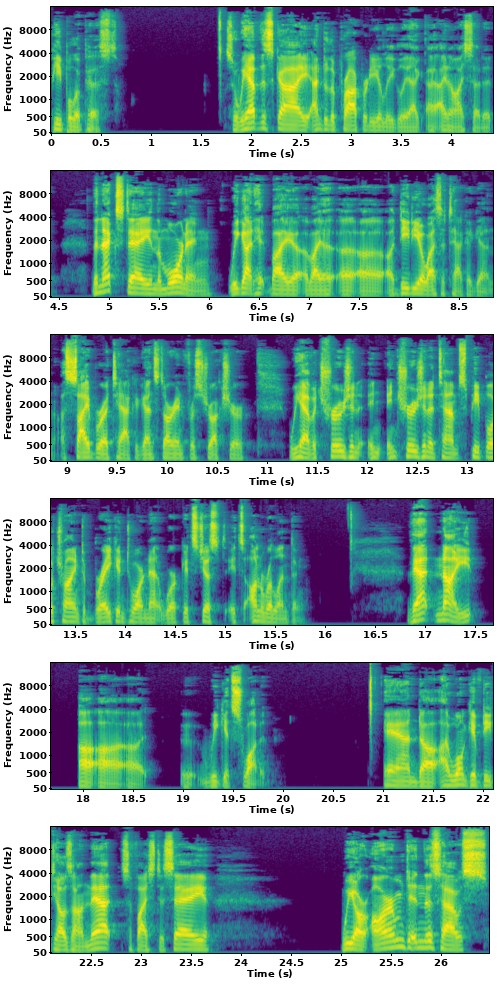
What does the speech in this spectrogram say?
People are pissed. So we have this guy under the property illegally. I, I know I said it. The next day in the morning, we got hit by a, by a, a, a, DDoS attack again, a cyber attack against our infrastructure. We have intrusion, in, intrusion attempts. People are trying to break into our network. It's just, it's unrelenting. That night, uh, uh, uh we get swatted. And uh, I won't give details on that. Suffice to say, we are armed in this house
